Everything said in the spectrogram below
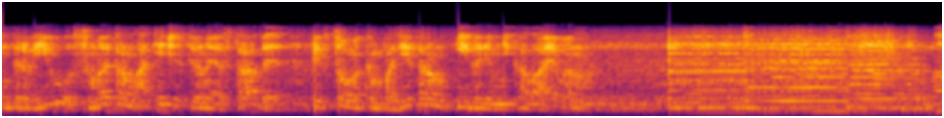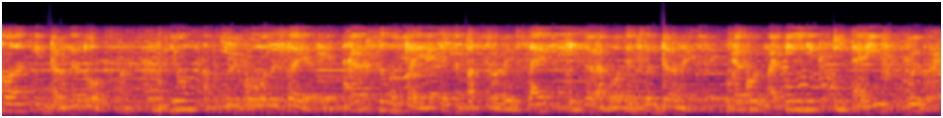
интервью с мэтром отечественной эстрады, певцом и композитором Игорем Николаевым. Журнала «Интернет Лоцман». В нем опубликованы советы, как самостоятельно построить сайт и заработать в интернете, какой мобильник и тариф выбрать,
